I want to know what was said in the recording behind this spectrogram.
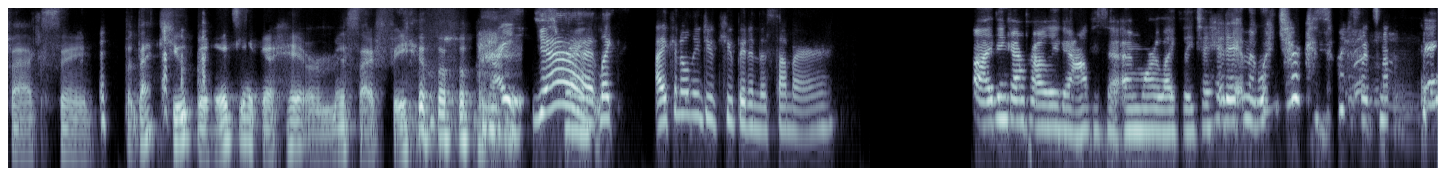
Facts, same. But that Cupid, it's like a hit or miss, I feel. Right. Yeah. right. Like I can only do Cupid in the summer. I think I'm probably the opposite. I'm more likely to hit it in the winter because my foot's not moving.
